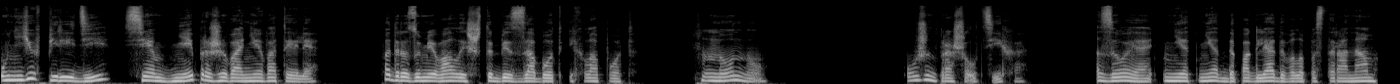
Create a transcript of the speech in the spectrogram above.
У нее впереди семь дней проживания в отеле. Подразумевалось, что без забот и хлопот. Ну-ну. Ужин прошел тихо. Зоя нет-нет да поглядывала по сторонам,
